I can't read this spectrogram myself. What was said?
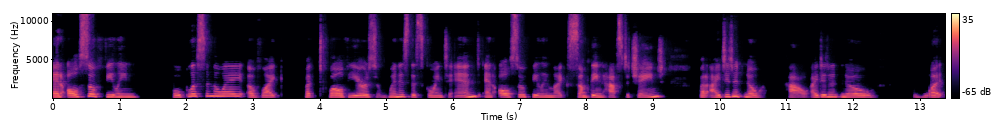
And also feeling hopeless in the way of like, but 12 years, when is this going to end? And also feeling like something has to change, but I didn't know how. I didn't know what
